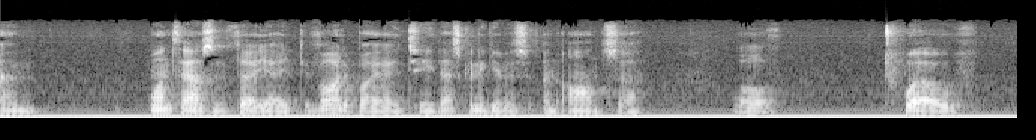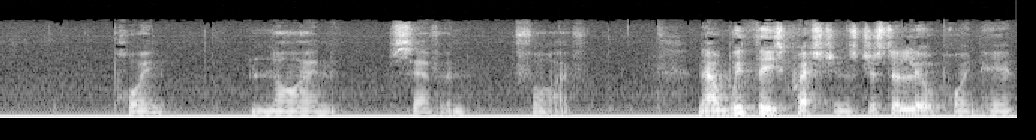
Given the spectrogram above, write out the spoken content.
um, 1038 divided by 80 that's going to give us an answer of 12.975 now with these questions just a little point here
